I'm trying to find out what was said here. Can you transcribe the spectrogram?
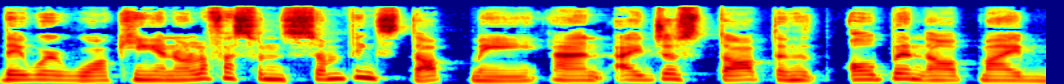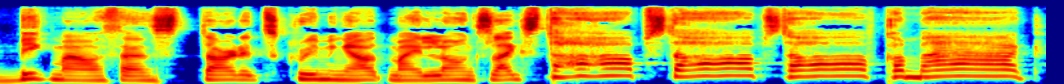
they were walking and all of a sudden something stopped me. And I just stopped and opened up my big mouth and started screaming out my lungs like, stop, stop, stop, come back.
